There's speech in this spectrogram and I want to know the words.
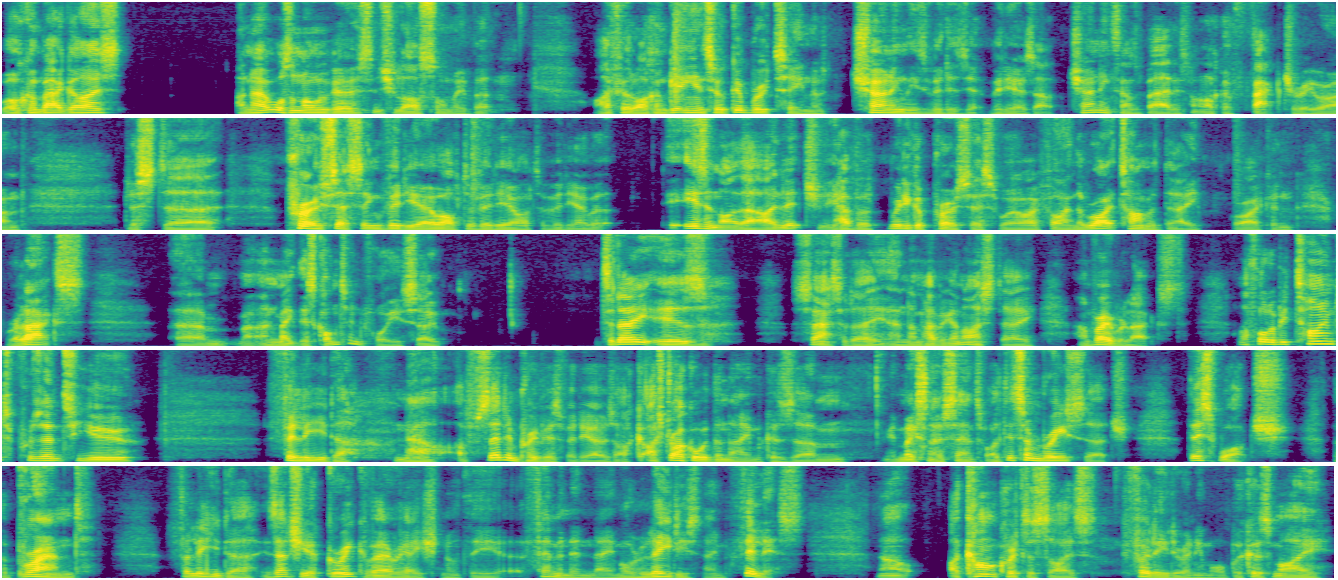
Welcome back, guys. I know it wasn't long ago since you last saw me, but I feel like I'm getting into a good routine of churning these videos videos out. Churning sounds bad. It's not like a factory where I'm just uh, processing video after video after video, but it isn't like that. I literally have a really good process where I find the right time of day where I can relax um, and make this content for you. So today is Saturday and I'm having a nice day. I'm very relaxed. I thought it'd be time to present to you Phylida. Now, I've said in previous videos, I, I struggle with the name because um, it makes no sense, but I did some research. This watch, the brand Phylida, is actually a Greek variation of the feminine name or lady's name, Phyllis. Now, I can't criticize Phylida anymore because my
